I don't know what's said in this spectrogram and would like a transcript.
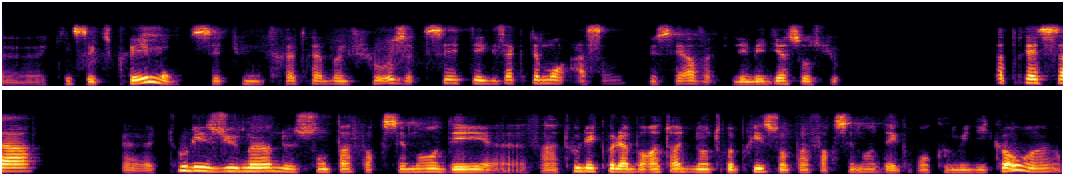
euh, qui s'expriment, c'est une très très bonne chose. C'est exactement à ça que servent les médias sociaux. Après ça, euh, tous les humains ne sont pas forcément des, euh, enfin tous les collaborateurs d'une entreprise sont pas forcément des grands communicants. Hein.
